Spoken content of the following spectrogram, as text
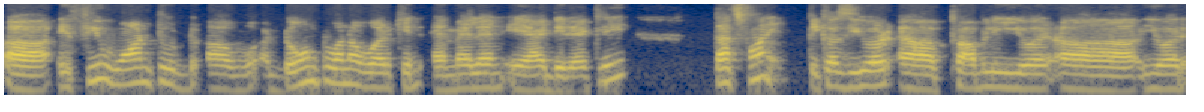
uh, if you want to, uh, don't want to work in ML and AI directly, that's fine because you are uh, probably you're uh, you're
